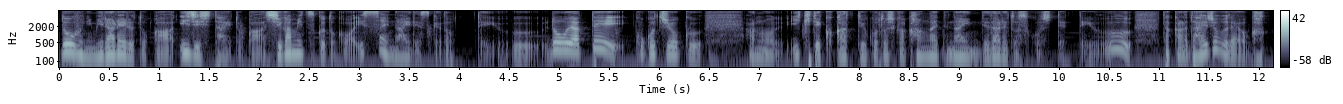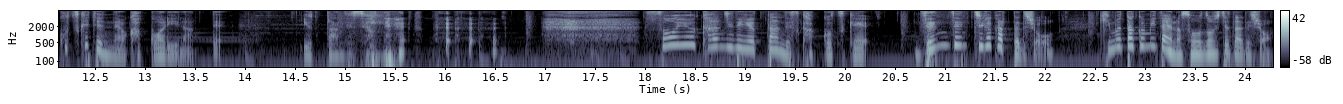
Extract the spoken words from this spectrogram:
どういうふうに見られるとか維持したいとかしがみつくとかは一切ないですけどっていうどうやって心地よくあの生きていくかっていうことしか考えてないんで誰と過ごしてっていうだから大丈夫だよかっこつけてんなよかっこ悪いなって言ったんですよね。そういう感じで言ったんですかっこつけ。全然違かったでしょ？キムタクみたいな想像してたでしょ？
